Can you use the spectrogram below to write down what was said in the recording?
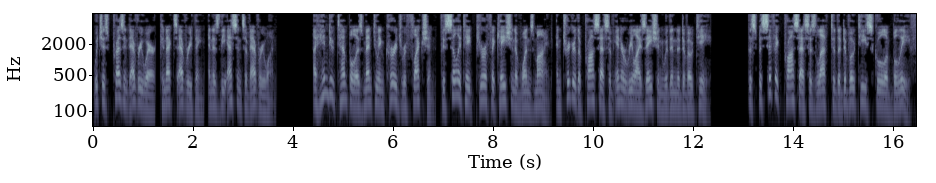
which is present everywhere, connects everything, and is the essence of everyone. A Hindu temple is meant to encourage reflection, facilitate purification of one's mind, and trigger the process of inner realization within the devotee. The specific process is left to the devotee's school of belief.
